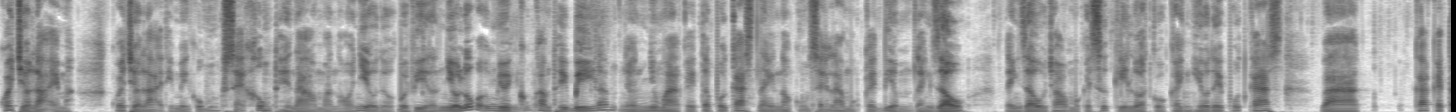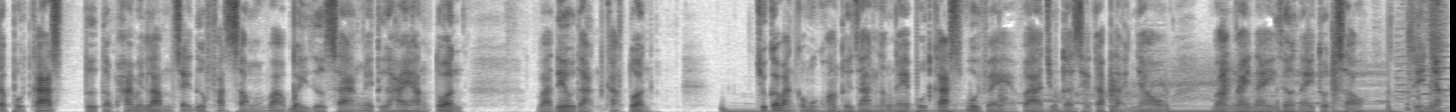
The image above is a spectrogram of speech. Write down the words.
quay trở lại mà. Quay trở lại thì mình cũng sẽ không thể nào mà nói nhiều được. Bởi vì nhiều lúc mình cũng cảm thấy bí lắm. Nhưng mà cái tập podcast này nó cũng sẽ là một cái điểm đánh dấu. Đánh dấu cho một cái sức kỷ luật của kênh Hiếu Đây Podcast. Và các cái tập podcast từ tập 25 sẽ được phát sóng vào 7 giờ sáng ngày thứ hai hàng tuần. Và đều đặn các tuần. Chúc các bạn có một khoảng thời gian lắng nghe podcast vui vẻ và chúng ta sẽ gặp lại nhau vào ngày này, giờ này, tuần sau. Thế nhé.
